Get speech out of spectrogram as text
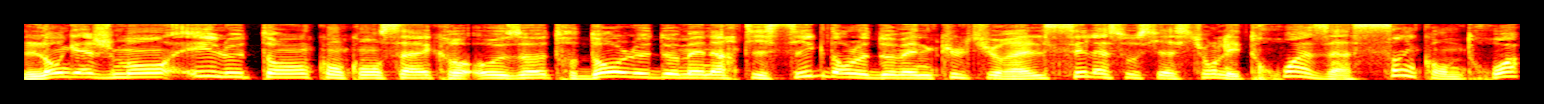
L'engagement et le temps qu'on consacre aux autres dans le domaine artistique, dans le domaine culturel, c'est l'association Les 3 à 53.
